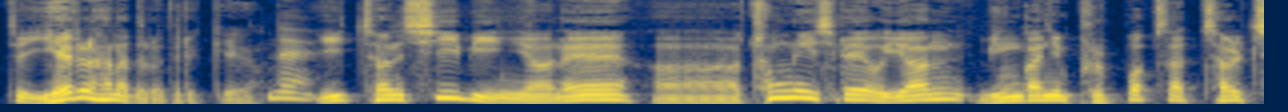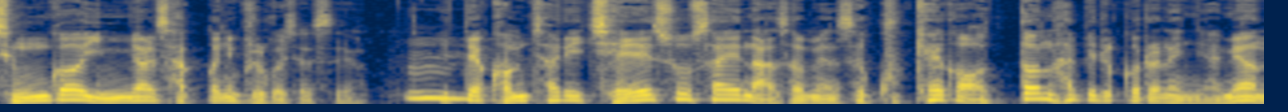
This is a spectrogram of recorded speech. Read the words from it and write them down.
이제 예를 하나 들어드릴게요. 네. 2012년에 어, 총리실에 의한 민간인 불법 사찰 증거 인멸 사건이 불거졌어요. 음. 이때 검찰이 재수사에 나서면서 국회가 어떤 합의를 끌어냈냐면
